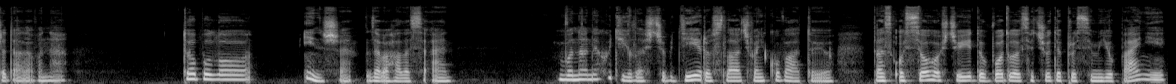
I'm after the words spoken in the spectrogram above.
ридала вона. То було інше, завагалася Ен. Вона не хотіла, щоб Ді росла чванькуватою, та з усього, що їй доводилося чути про сім'ю Пені,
